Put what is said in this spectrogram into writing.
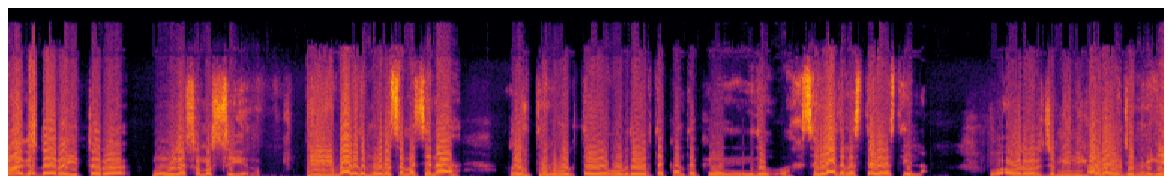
ಭಾಗದ ರೈತರ ಮೂಲ ಸಮಸ್ಯೆ ಏನು? ಈ ಭಾಗದ ಮೂಲ ಸಮಸ್ಯೆನ ರೈತರಿಗೆ ಹೋಗ್ತಾ ಹೋಗದೆ ಇರತಕ್ಕಂತ ಇದು ಸರಿಯಾದ ರಸ್ತೆ ವ್ಯವಸ್ಥೆ ಇಲ್ಲ. ಅವರವರ ಜಮೀನಿಗೆ ಅವರವರ ಜಮೀನಿಗೆ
